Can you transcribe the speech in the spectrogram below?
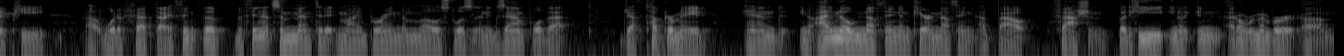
IP uh, would affect that, I think the the thing that cemented it in my brain the most was an example that Jeff Tucker made, and you know I know nothing and care nothing about fashion, but he you know in I don't remember um,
